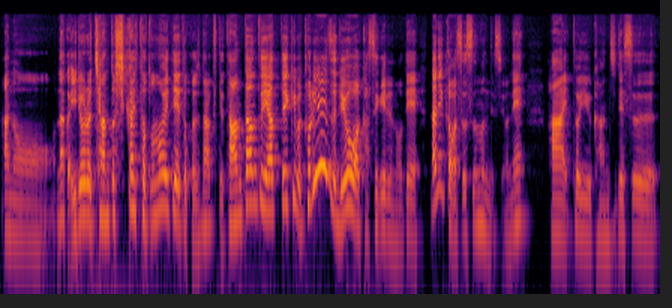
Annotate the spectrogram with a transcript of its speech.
あの、なんかいろいろちゃんとしっかり整えてとかじゃなくて、淡々とやっていけば、とりあえず量は稼げるので、何かは進むんですよね。はい。という感じです。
